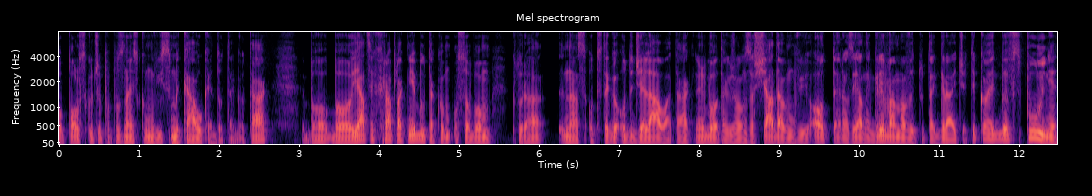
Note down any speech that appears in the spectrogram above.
po polsku czy po poznańsku mówi smykałkę do tego, tak? Bo, bo Jacek Chraplak nie był taką osobą, która nas od tego oddzielała, tak? No nie było tak, że on zasiadał i mówił, o teraz ja nagrywam, a wy tutaj grajcie. Tylko jakby wspólnie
